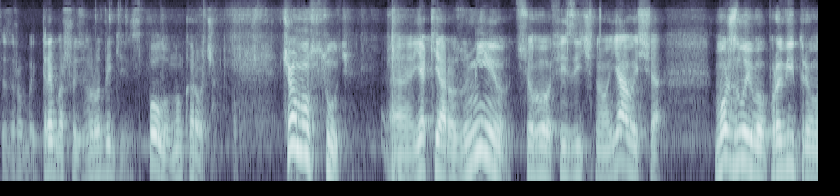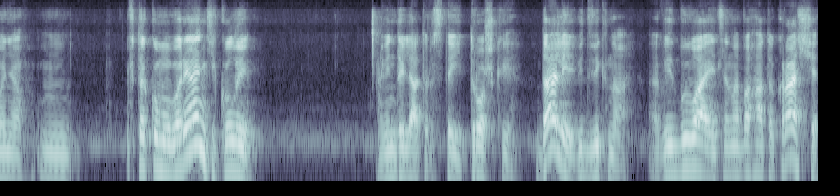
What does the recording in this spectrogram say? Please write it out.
це зробити. Треба щось городити з полу. Ну, коротше. В чому суть? Е, як я розумію, цього фізичного явища, можливо, провітрювання в такому варіанті, коли вентилятор стоїть трошки далі від вікна, відбувається набагато краще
